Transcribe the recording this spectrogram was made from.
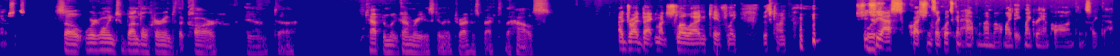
vanishes. So we're going to bundle her into the car, and uh, Captain Montgomery is going to drive us back to the house. I drive back much slower and carefully this time. She, Or- she asks questions like, "What's going to happen to my mom, my my grandpa, and things like that."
